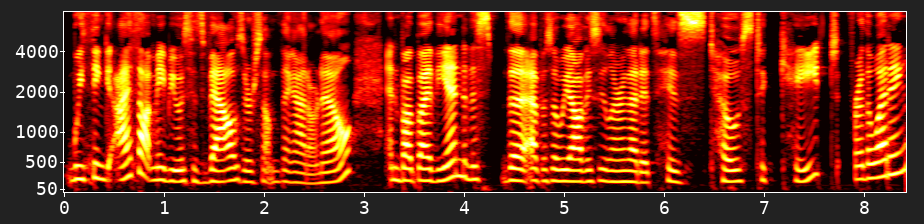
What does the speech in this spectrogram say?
we think I thought maybe it was his vows or something, I don't know. And but by the end of this the episode we obviously learn that it's his toast to Kate for the wedding.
